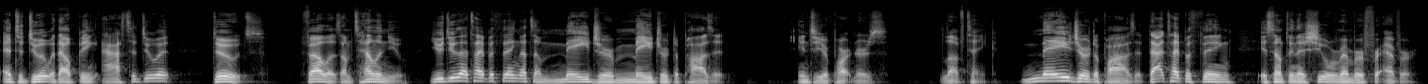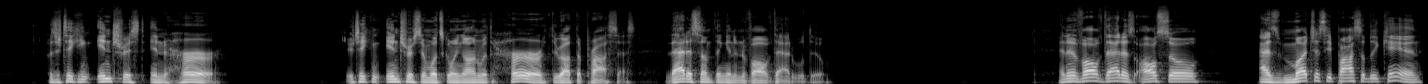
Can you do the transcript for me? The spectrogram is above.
and to do it without being asked to do it, dudes, fellas, I'm telling you, you do that type of thing, that's a major, major deposit into your partner's love tank major deposit. That type of thing is something that she will remember forever because you're taking interest in her. You're taking interest in what's going on with her throughout the process. That is something an involved dad will do. An involved dad is also, as much as he possibly can,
